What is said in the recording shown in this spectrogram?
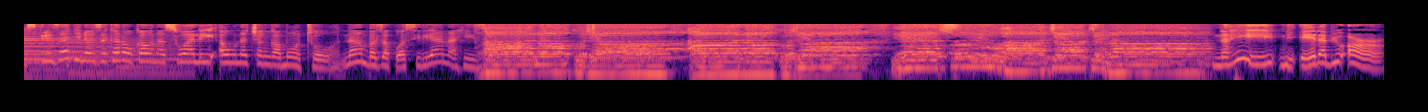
Msikilizaji inawezekana ukawa na swali au na changamoto. Namba za kuwasiliana hizo anakuja, tena. Na hii ni awr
